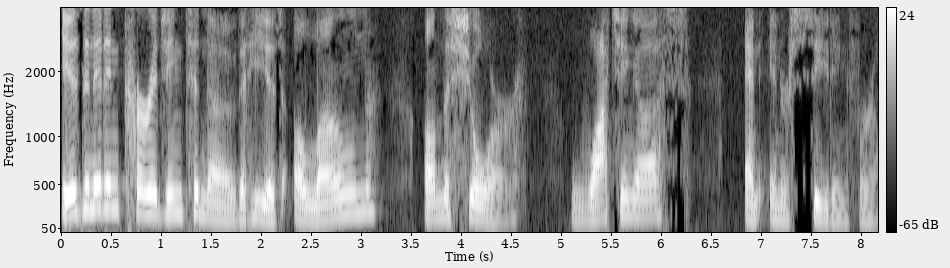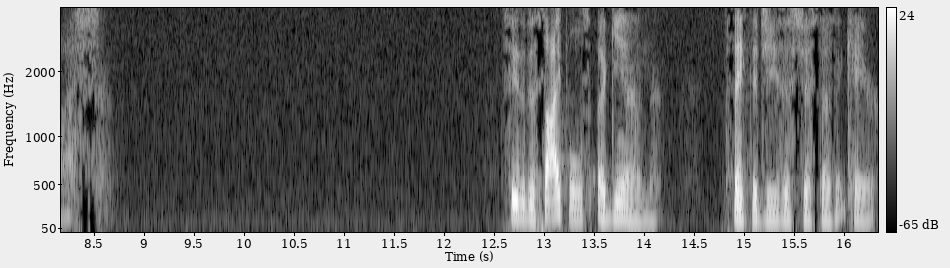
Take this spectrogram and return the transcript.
isn't it encouraging to know that he is alone on the shore, watching us and interceding for us? See, the disciples, again, think that Jesus just doesn't care.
